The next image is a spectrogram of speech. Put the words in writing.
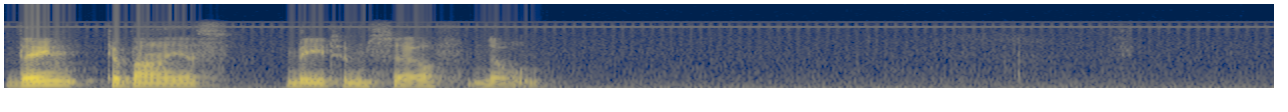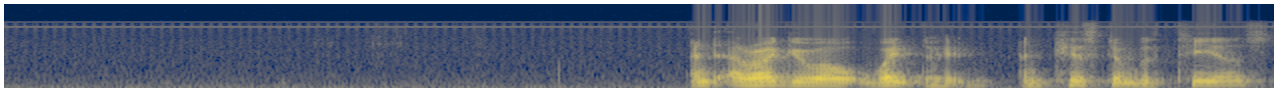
Then Tobias made himself known. And Araguel went to him and kissed him with tears,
